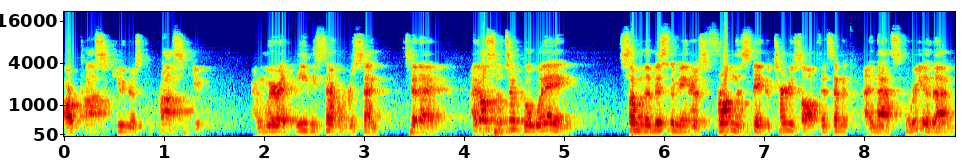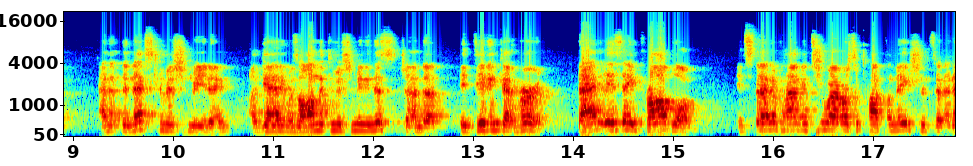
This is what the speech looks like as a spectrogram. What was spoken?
our prosecutors to prosecute. And we're at 87% today. I also took away some of the misdemeanors from the state attorney's office, and, and that's three of them. And at the next commission meeting, again, it was on the commission meeting, this agenda, it didn't get heard. That is a problem. Instead of having two hours of proclamations and an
